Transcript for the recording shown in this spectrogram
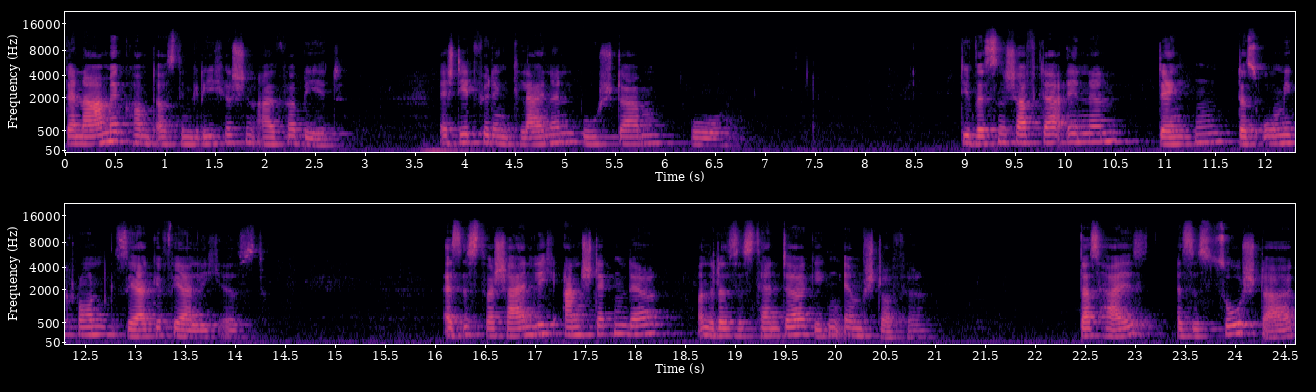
Der Name kommt aus dem griechischen Alphabet. Er steht für den kleinen Buchstaben O. Die Wissenschaftlerinnen denken, dass Omikron sehr gefährlich ist. Es ist wahrscheinlich ansteckender und resistenter gegen Impfstoffe. Das heißt, es ist so stark,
